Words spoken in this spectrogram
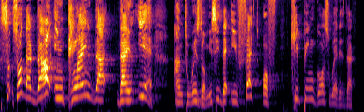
so, so that thou incline that thine ear unto wisdom. You see, the effect of keeping God's word is that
